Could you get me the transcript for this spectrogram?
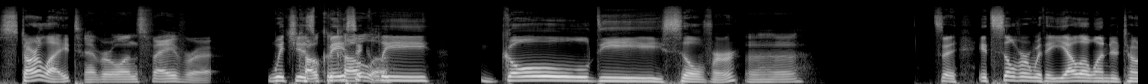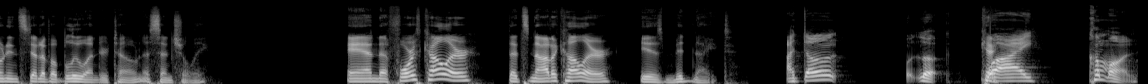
starlight, Everyone's favorite. which is Coca-Cola. basically goldy silver. Uh huh. It's a it's silver with a yellow undertone instead of a blue undertone, essentially. And the fourth color that's not a color is midnight. I don't. Look. 'Kay. Why? Come on.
